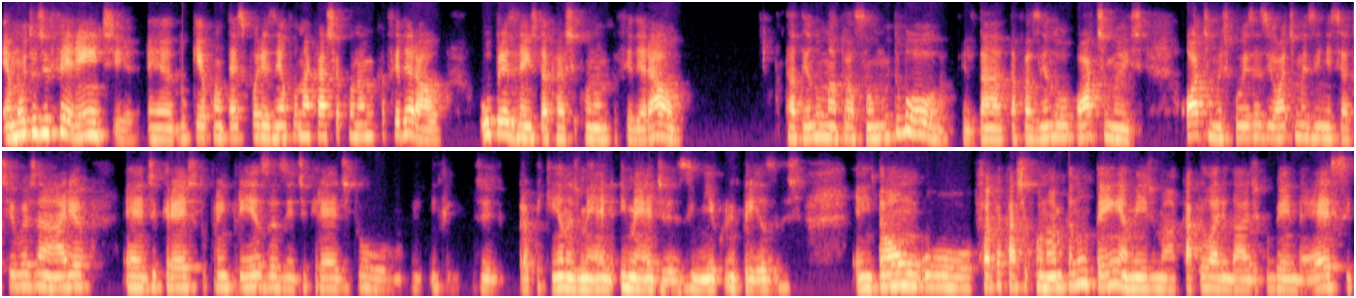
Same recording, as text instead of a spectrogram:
É muito diferente é, do que acontece, por exemplo, na Caixa Econômica Federal. O presidente da Caixa Econômica Federal está tendo uma atuação muito boa, ele está tá fazendo ótimas, ótimas coisas e ótimas iniciativas na área é, de crédito para empresas e de crédito, enfim, para pequenas e médias e microempresas. Então, o, só que a Caixa Econômica não tem a mesma capilaridade que o BNDES,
